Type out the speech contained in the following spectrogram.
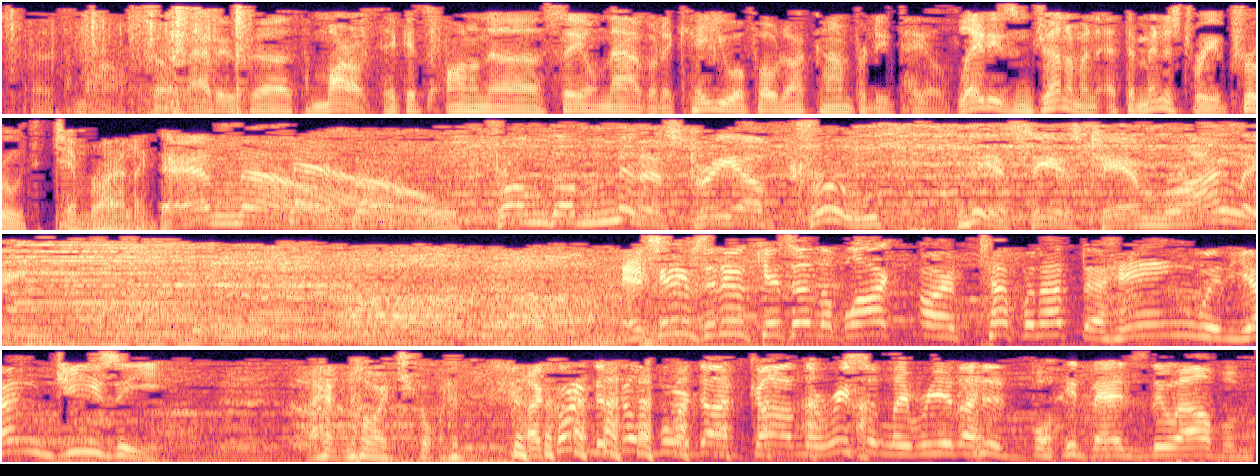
Uh, tomorrow. So that is uh, tomorrow. Tickets on uh, sale now. Go to KUFO.com for details. Ladies and gentlemen, at the Ministry of Truth, Tim Riley. And now, go from the Ministry of Truth, this is Tim Riley. It seems the new kids on the block are tough enough to hang with young Jeezy. I have no idea what it According to Billboard.com, the recently reunited boy band's new album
